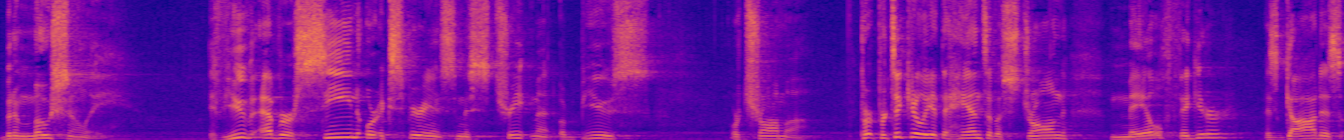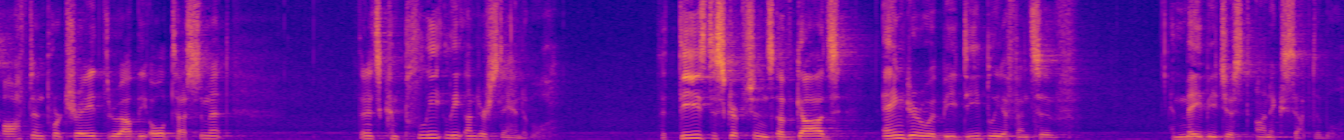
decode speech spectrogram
but emotionally, if you've ever seen or experienced mistreatment, abuse, or trauma, particularly at the hands of a strong male figure, as God is often portrayed throughout the Old Testament, then it's completely understandable that these descriptions of God's anger would be deeply offensive and maybe just unacceptable.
